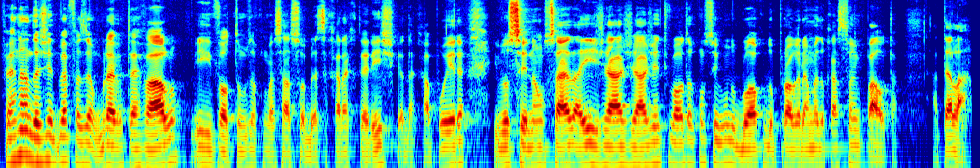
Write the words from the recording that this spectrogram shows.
Fernando, a gente vai fazer um breve intervalo e voltamos a conversar sobre essa característica da capoeira. E você não sai daí, já já a gente volta com o segundo bloco do programa Educação em Pauta. Até lá.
